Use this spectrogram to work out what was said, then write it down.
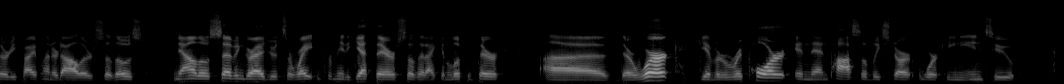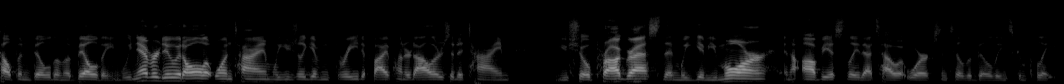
$3,500. So those now those seven graduates are waiting for me to get there so that I can look at their uh, their work, give it a report, and then possibly start working into helping build them a building. We never do it all at one time. We usually give them three to five hundred dollars at a time. You show progress, then we give you more, and obviously that's how it works until the building's complete.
